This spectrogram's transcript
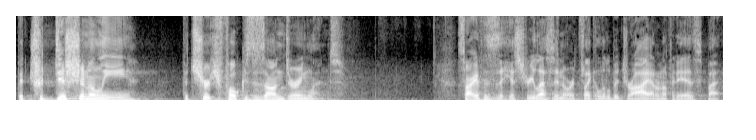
that traditionally the church focuses on during Lent. Sorry if this is a history lesson or it's like a little bit dry. I don't know if it is, but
